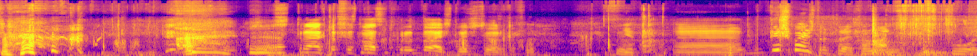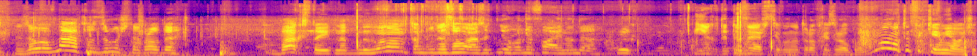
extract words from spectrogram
Трактор 16 передач, 24 фу. Ні. Е, більш-менш тракторець, нормально. Вот. Заливна тут зручно, правда. Бак стоїть над двигуном, там буде залазити в нього не файно, да. Як, в ДТЗшці воно трохи зроблено. Ну, це таке мелочі.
